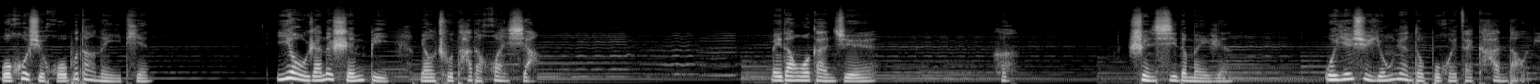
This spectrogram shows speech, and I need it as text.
我或许活不到那一天，以偶然的神笔描出他的幻象。每当我感觉，呵，瞬息的美人，我也许永远都不会再看到你，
